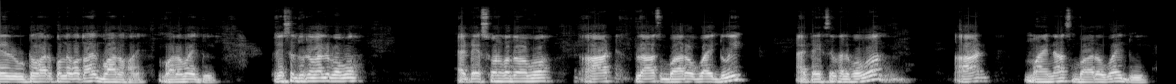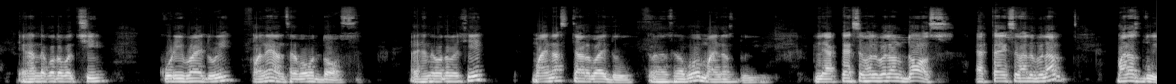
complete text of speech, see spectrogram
এর রুট ওভার করলে কত হয়? বারো হয়, বারো বাই দুই। দুটো ভ্যালু পাবো? একটা এক্স কত পাবো? আট প্লাস বারো বাই দুই। একটা এক্সের ভ্যালু পাবো? আট মাইনাস বারো বাই দুই। এখান থেকে কত পাচ্ছি? কুড়ি বাই দুই। মানে আনসার পাবো দশ। আর এখান থেকে কত পাচ্ছি? মাইনাস চার বাই দুই। আনসার পাবো মাইনাস দুই। তাহলে একটা এক্সের ভ্যালু পেলাম দশ। একটা এক্সের ভ্যালু পেলাম মাইনাস দুই।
